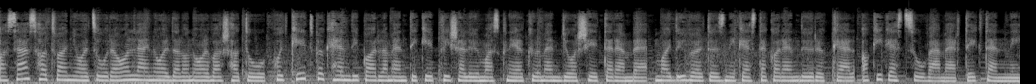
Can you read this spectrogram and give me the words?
A 168 óra online oldalon olvasható, hogy két pökhendi parlamenti képviselő maszk nélkül ment gyors étterembe, majd üvöltözni kezdtek a rendőrökkel, akik ezt szóvá merték tenni.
